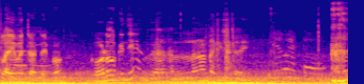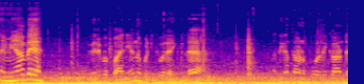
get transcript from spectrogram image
ക്ലൈമറ്റ് ആട്ടെ ഇപ്പൊ. കോട നോക്കിഞ്ഞ് അല്ലാണ്ട് ഇഷ്ടമായി മിയാബേ ഇവരിപ്പോ പനിയൊന്നും പിടിക്കൂലായിരിക്കും അല്ലേ അധികം തണുപ്പ് കൊള്ളിക്കാണ്ട്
